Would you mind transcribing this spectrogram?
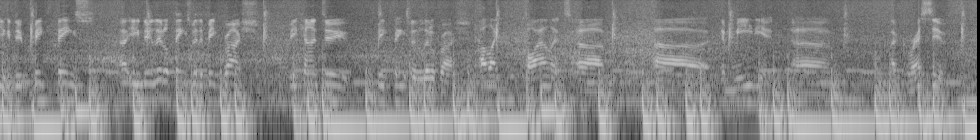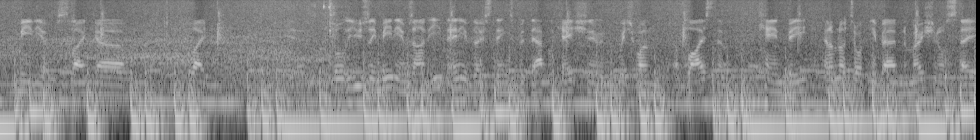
you can do big things, uh, you can do little things with a big brush, but you can't do big things with a little brush. I like violent, um, uh, immediate, um, aggressive mediums like uh, like well, usually mediums aren't any of those things, but the application in which one applies them can be. And I'm not talking about an emotional state.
